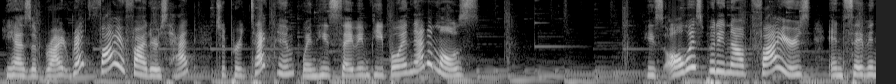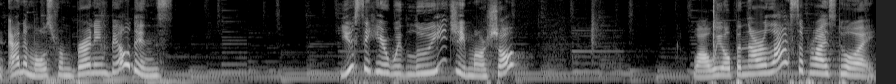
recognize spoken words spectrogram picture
He has a bright red firefighter's hat to protect him when he's saving people and animals. He's always putting out fires and saving animals from burning buildings. You sit here with Luigi, Marshall. While we open our last surprise toy.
